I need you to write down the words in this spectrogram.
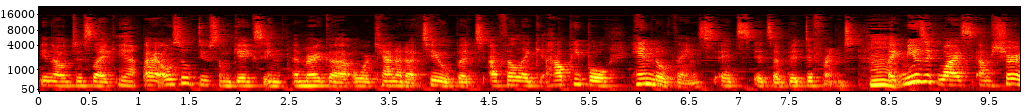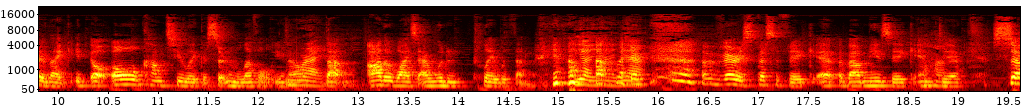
you know just like Yeah. i also do some gigs in america or canada too but i felt like how people handle things it's it's a bit different Hmm. like music wise i'm sure like it all- come to like a certain level you know Right. that otherwise i wouldn't play with them you know? Yeah, yeah, yeah. I'm very specific uh, about music and Uh-huh. uh, so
